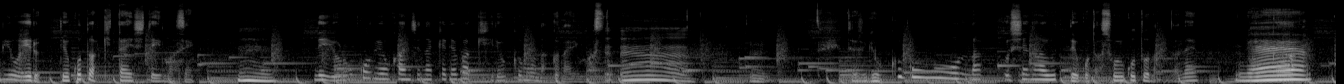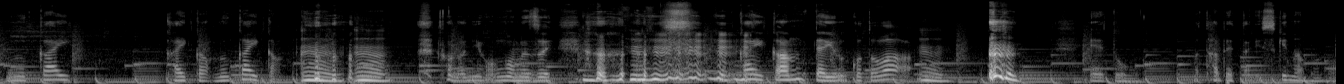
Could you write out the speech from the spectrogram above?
びを得るっていうことは期待していません。うん。で喜びを感じなければ気力もなくなります。と、うん。うん、で欲望をなく失うっていうことはそういうことなんだね。ね。無快快感無快感。この日本語むずい。無快感っていうことはうん えーとまあ、食べたり好きなものを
